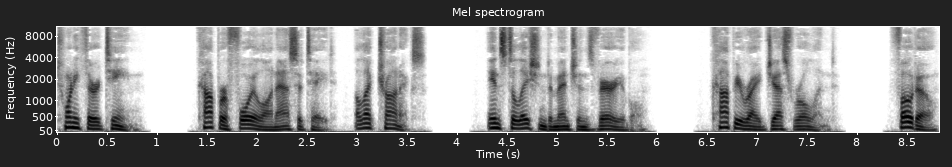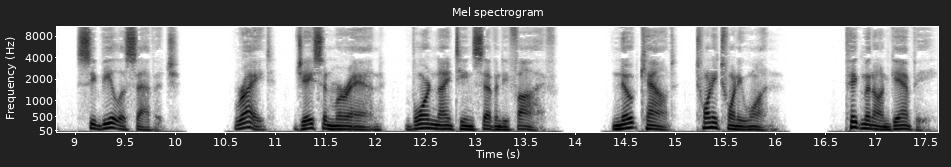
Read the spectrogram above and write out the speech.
2013. Copper foil on acetate, electronics. Installation dimensions variable. Copyright Jess Rowland. Photo, Sibila Savage. Right, Jason Moran, born 1975. Note count, 2021. Pigment on Gampi.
